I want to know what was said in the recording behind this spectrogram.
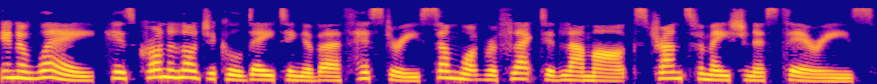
In a way, his chronological dating of Earth history somewhat reflected Lamarck's transformationist theories.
